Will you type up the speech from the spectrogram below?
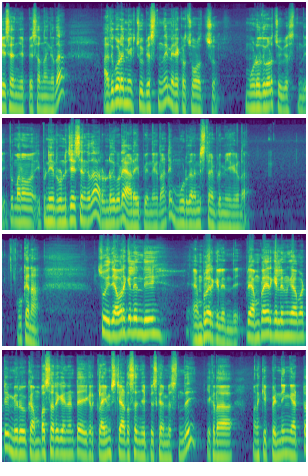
చేశానని చెప్పేసి అన్నాం కదా. అది కూడా మీకు చూపిస్తుంది. మీరు ఇక్కడ చూడొచ్చు. మూడోది కూడా చూపిస్తుంది. ఇప్పుడు మనం ఇప్పుడు నేను రెండు చేశాను కదా రెండోది కూడా యాడ్ అయిపోయింది ఇక్కడ అంటే మూడు కనిపిస్తాను ఇప్పుడు మీకు ఇక్కడ. ఓకేనా సో ఇది ఎవరికి వెళ్ళింది? ఎంప్లాయర్కి వెళ్ళింది. ఇప్పుడు ఎంప్లాయర్కి వెళ్ళింది కాబట్టి మీరు కంపల్సరీగా ఏంటంటే ఇక్కడ క్లైమ్ స్టేటస్ అని చెప్పేసి కనిపిస్తుంది. ఇక్కడ మనకి పెండింగ్ అట్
